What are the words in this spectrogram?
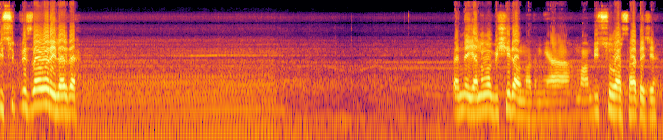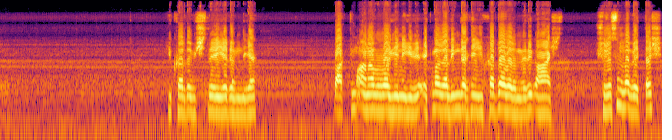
Bir sürpriz daha var ileride. Ben de yanıma bir şey de almadım ya. Aman bir su var sadece. Yukarıda bir şeyler yerim diye. Baktım ana baba günü gibi ekmek alayım derken yukarıda alırım dedik. Aha işte. Şurası mı la Bektaş?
